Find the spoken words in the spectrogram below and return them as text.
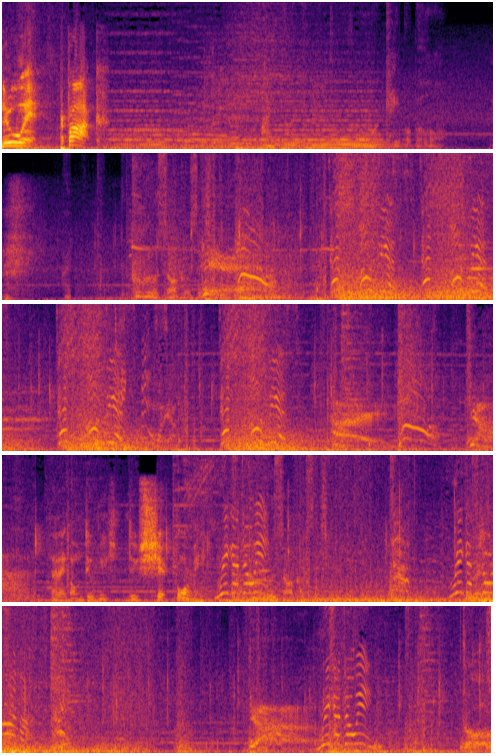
knew it. Fuck. I thought you were more capable. I... That ain't gonna do me do shit for me. Riga Doin! Riga Storana! Riga Destroy!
